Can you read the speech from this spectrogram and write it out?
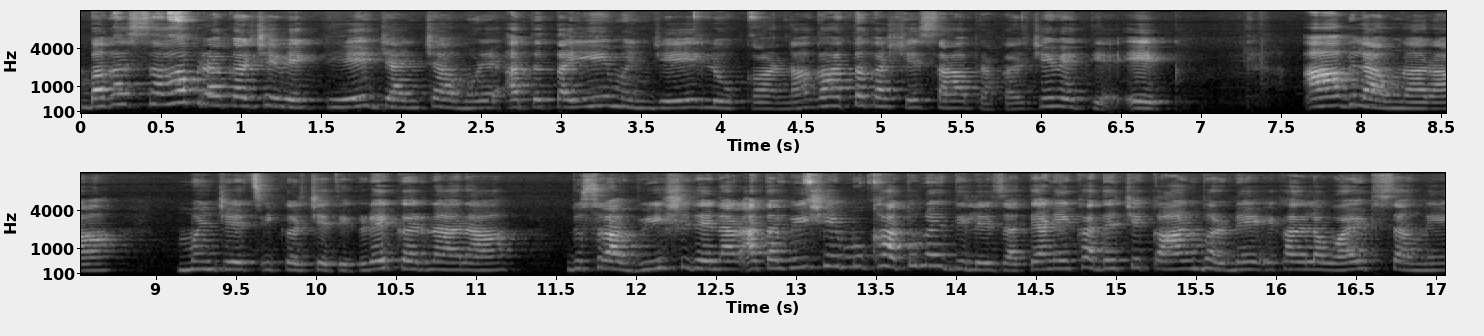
बघा सहा प्रकारचे व्यक्ती आहे ज्यांच्यामुळे आतताई म्हणजे लोकांना घातक असे सहा प्रकारचे व्यक्ती आहे. एक आग लावणारा म्हणजेच इकडचे तिकडे करणारा. दुसरा विष देणार. आता विष हे मुखातूनच दिले जाते आणि एखाद्याचे कान भरणे एखाद्याला वाईट सांगणे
